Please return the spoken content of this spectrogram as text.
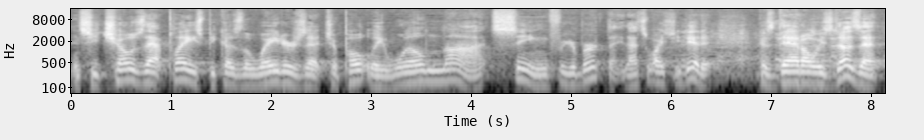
And she chose that place because the waiters at Chipotle will not sing for your birthday. That's why she did it, because dad always does that.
